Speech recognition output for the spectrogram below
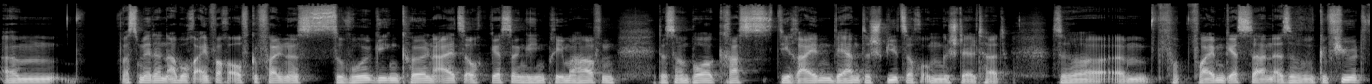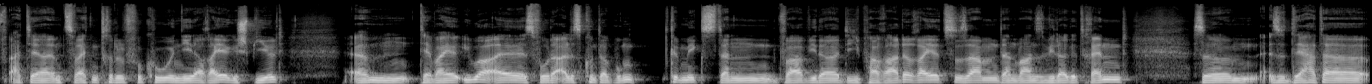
Ähm, was mir dann aber auch einfach aufgefallen ist, sowohl gegen Köln als auch gestern gegen Bremerhaven, dass man, boah, krass die Reihen während des Spiels auch umgestellt hat. So, ähm, vor, vor allem gestern, also gefühlt hat er im zweiten Drittel Foucault in jeder Reihe gespielt. Ähm, der war ja überall, es wurde alles kunterbunt gemixt, dann war wieder die Paradereihe zusammen, dann waren sie wieder getrennt. So, also der hat da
